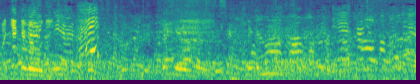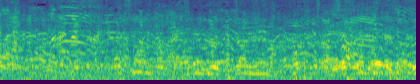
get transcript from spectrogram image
Ma chi è che ve lo dice? Mi fa questo! Che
